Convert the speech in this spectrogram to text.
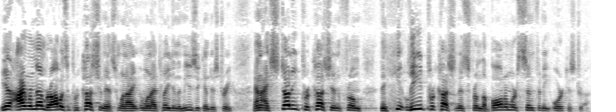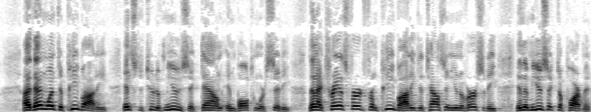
Yeah, I remember I was a percussionist when I, when I played in the music industry. And I studied percussion from the lead percussionist from the Baltimore Symphony Orchestra. I then went to Peabody Institute of Music down in Baltimore City. Then I transferred from Peabody to Towson University in the music department.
